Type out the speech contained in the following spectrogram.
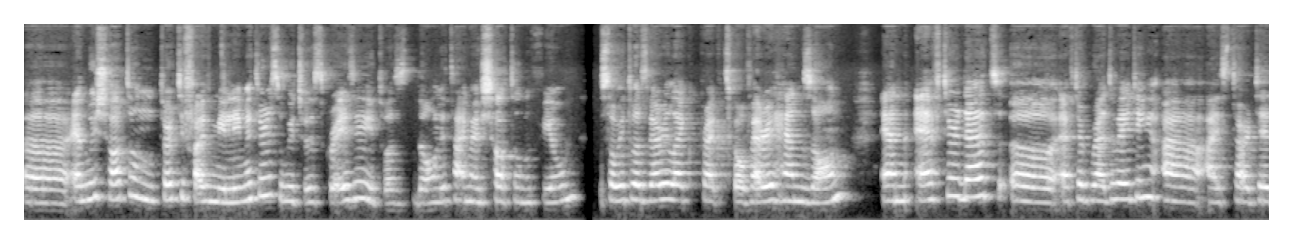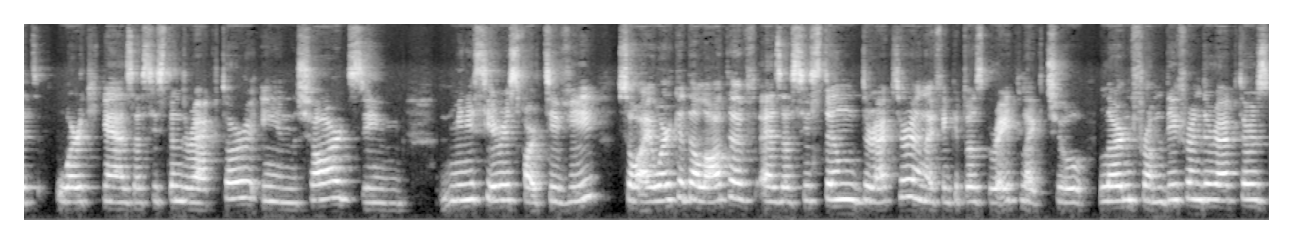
Uh, and we shot on 35 millimeters, which was crazy. It was the only time I shot on film. So it was very like practical, very hands-on. And after that, uh, after graduating, uh, I started working as assistant director in shorts, in miniseries for TV. So I worked a lot of, as assistant director, and I think it was great, like to learn from different directors,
